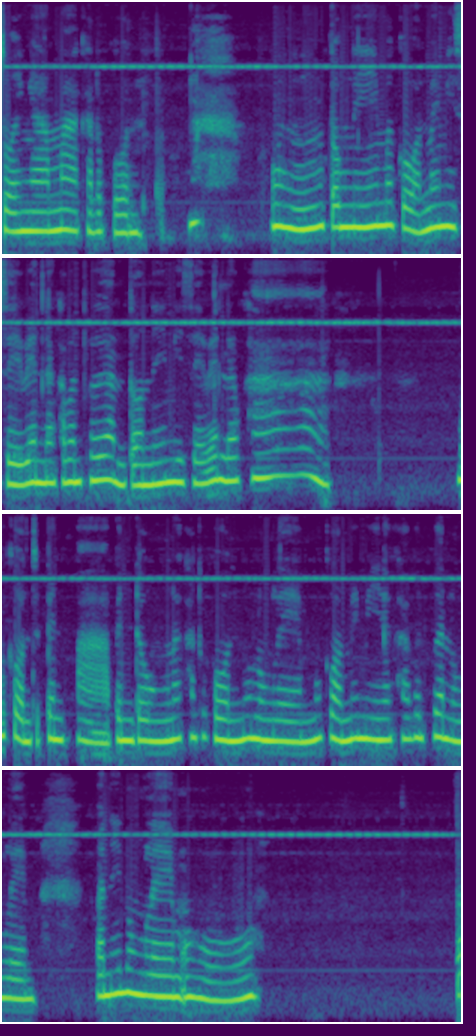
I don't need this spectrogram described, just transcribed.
สวยงามมากค่ะทุกคนอือหือตรงนี้เมื่อก่อนไม่มีเซเว่นนะคะเพื่อนๆ ตอนนี้มีเซเว่นแล้วค่ะ เมื่อก่อนจะเป็นป่าเป็นดงนะคะ ทุกคนโรงแรม เมื่อก่อนไม่มีนะคะ เพื่อนๆ โรงแรม วันนี้โรงแรม โอ้โห ต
